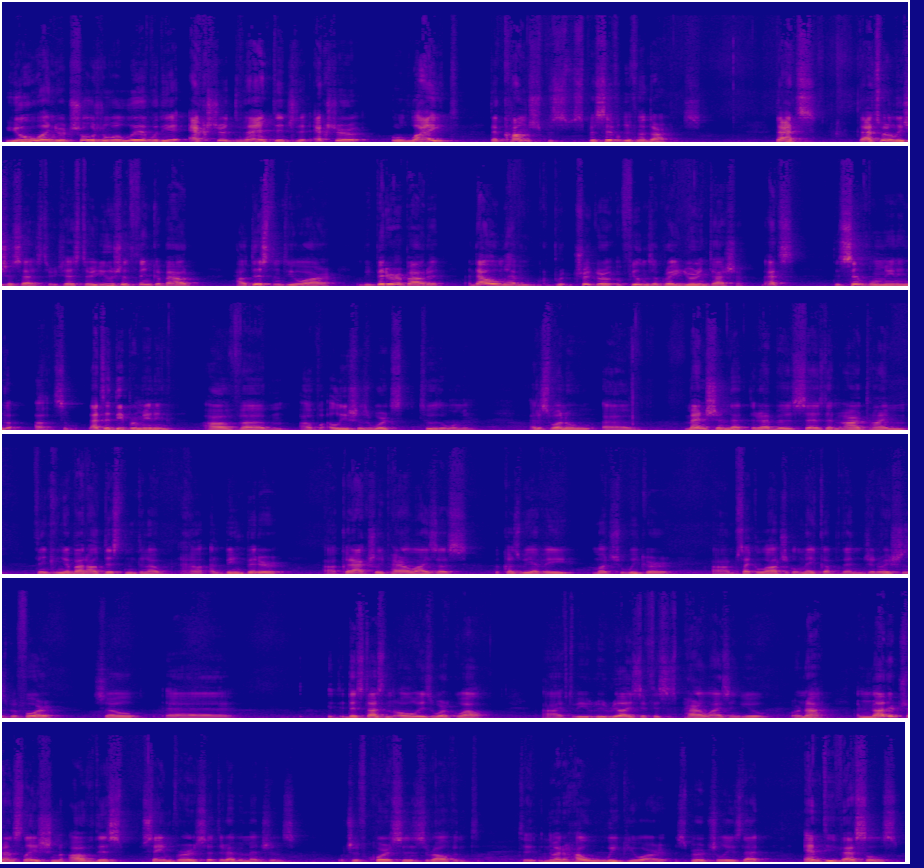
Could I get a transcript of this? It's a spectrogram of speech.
You and your children will live with the extra advantage, the extra light that comes specifically from the darkness. That's, that's what Elisha says to her. He says to her, You should think about how distant you are and be bitter about it, and that will have trigger feelings of great yearning to Hashem. That's the simple meaning. Uh, that's a deeper meaning of um, of Elisha's words to the woman. I just want to uh, mention that the Rebbe says that in our time, thinking about how distant and, how, how, and being bitter uh, could actually paralyze us because we have a much weaker um, psychological makeup than generations before. So uh, this doesn't always work well. I have to be realize if this is paralyzing you or not. Another translation of this same verse that the Rebbe mentions, which of course is relevant to no matter how weak you are spiritually, is that empty vessels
